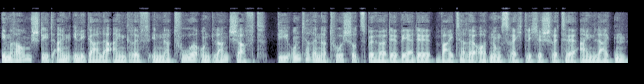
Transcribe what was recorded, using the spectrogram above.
Im Raum steht ein illegaler Eingriff in Natur und Landschaft, die untere Naturschutzbehörde werde weitere ordnungsrechtliche Schritte einleiten.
